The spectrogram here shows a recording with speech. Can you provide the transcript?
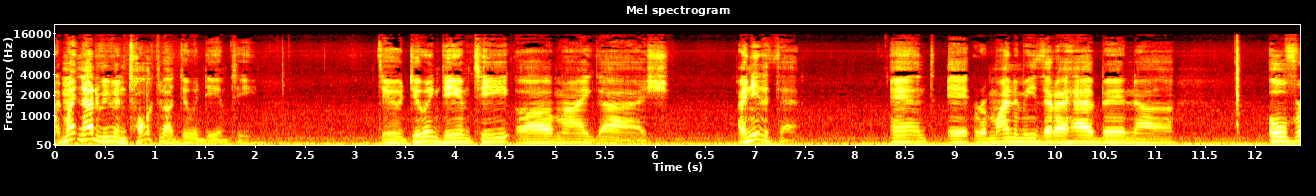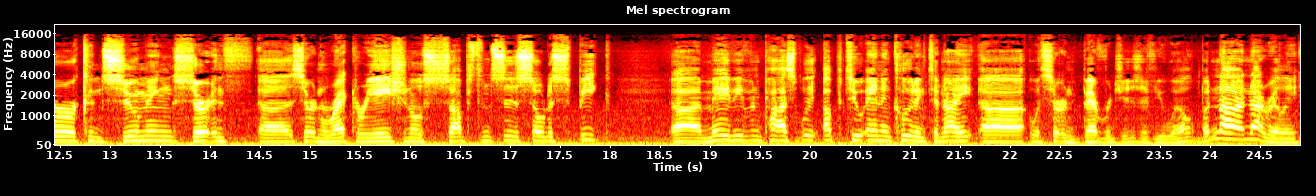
I might not have even talked about doing DMT. Dude, doing DMT, oh my gosh. I needed that. And it reminded me that I had been uh, over consuming certain uh, certain recreational substances, so to speak. Uh, maybe even possibly up to and including tonight uh, with certain beverages, if you will. But no, not really.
